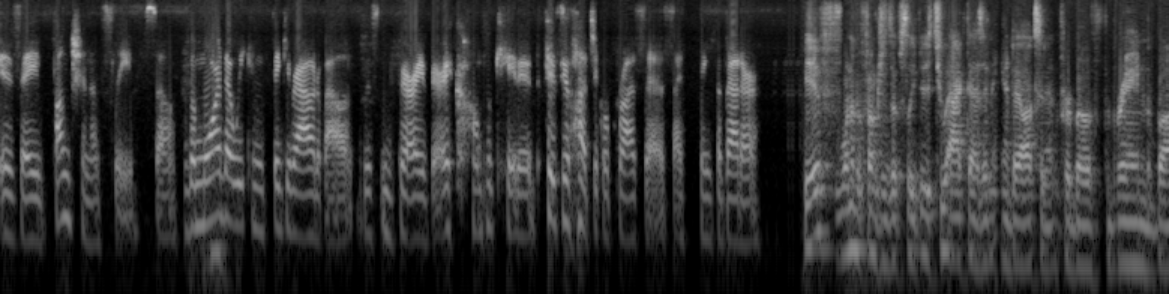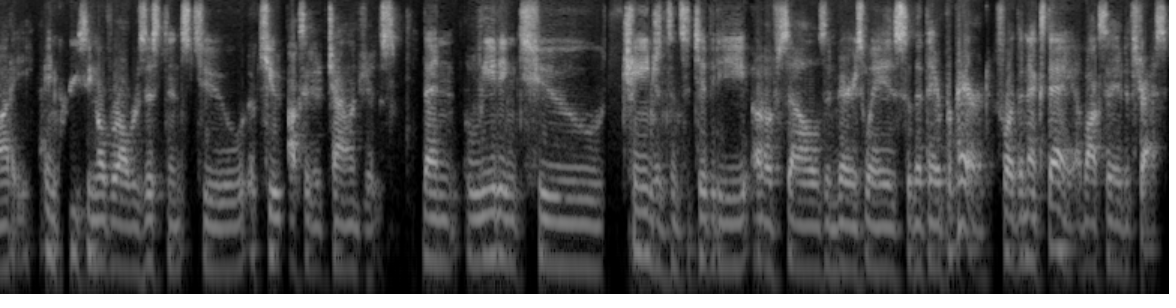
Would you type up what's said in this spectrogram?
is a function of sleep. So, the more mm-hmm. that we can figure out about this very, very complicated physiological process, I think the better. If one of the functions of sleep is to act as an antioxidant for both the brain and the body, increasing overall resistance to acute oxidative challenges, then leading to change in sensitivity of cells in various ways so that they are prepared for the next day of oxidative stress,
